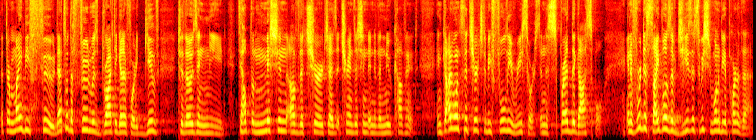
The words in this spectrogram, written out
That there might be food. That's what the food was brought together for, to give to those in need, to help the mission of the church as it transitioned into the new covenant. And God wants the church to be fully resourced and to spread the gospel. And if we're disciples of Jesus, we should want to be a part of that.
